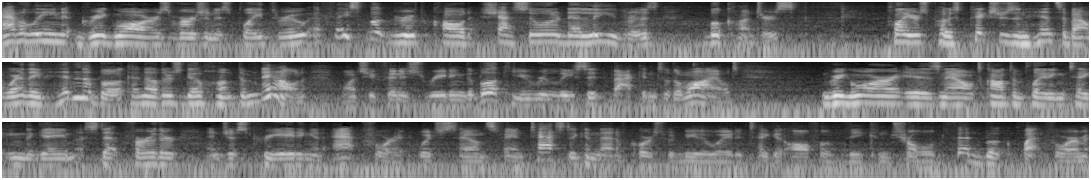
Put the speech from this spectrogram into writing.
Aveline Gregoire's version is played through a Facebook group called Chasseurs de Livres, Book Hunters. Players post pictures and hints about where they've hidden a book, and others go hunt them down. Once you finish reading the book, you release it back into the wild. Gregoire is now contemplating taking the game a step further and just creating an app for it, which sounds fantastic, and that, of course, would be the way to take it off of the controlled Fedbook platform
